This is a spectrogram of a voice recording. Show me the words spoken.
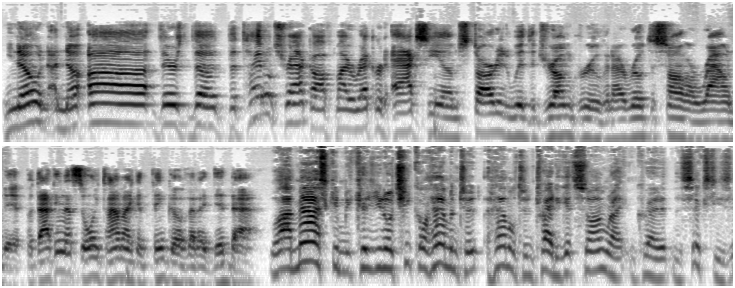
You know, no. Uh, there's the the title track off my record Axiom started with the drum groove, and I wrote the song around it. But I think that's the only time I can think of that I did that. Well, I'm asking because you know Chico Hamilton Hamilton tried to get songwriting credit in the '60s.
